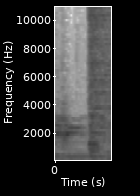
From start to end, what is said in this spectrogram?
One,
